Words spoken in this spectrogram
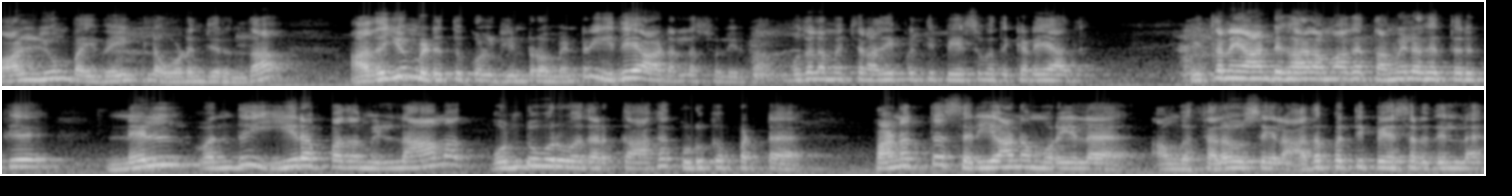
வால்யூம் பை வெயிட்டில் உடைஞ்சிருந்தா அதையும் எடுத்துக்கொள்கின்றோம் என்று இதே ஆர்டரில் சொல்லியிருக்காங்க. முதலமைச்சர் அதை பற்றி பேசுவது கிடையாது. இத்தனை ஆண்டு காலமாக தமிழகத்திற்கு நெல் வந்து ஈரப்பதம் இல்லாமல் கொண்டு வருவதற்காக கொடுக்கப்பட்ட பணத்தை சரியான முறையில் அவங்க செலவு செய்யல. அதை பற்றி பேசுறதில்லை.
